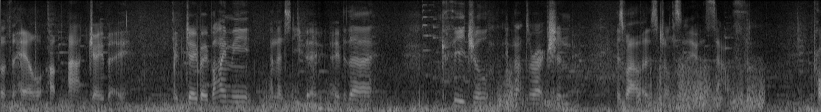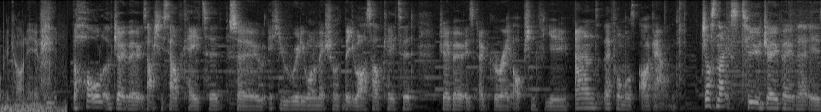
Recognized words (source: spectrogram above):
of the hill up at Jobo. With Jobo behind me and then Stevo over there. Cathedral in that direction as well as John Snow south probably can't hear me. The whole of Jobo is actually self-catered, so if you really want to make sure that you are self-catered, Jobo is a great option for you, and their formals are gowned. Just next to Jobo there is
